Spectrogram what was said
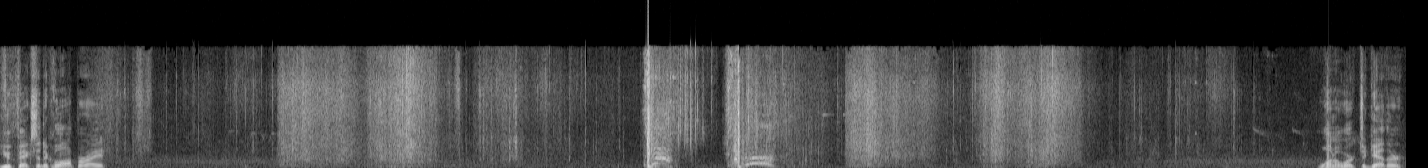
You fix it to cooperate? Want to work together?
